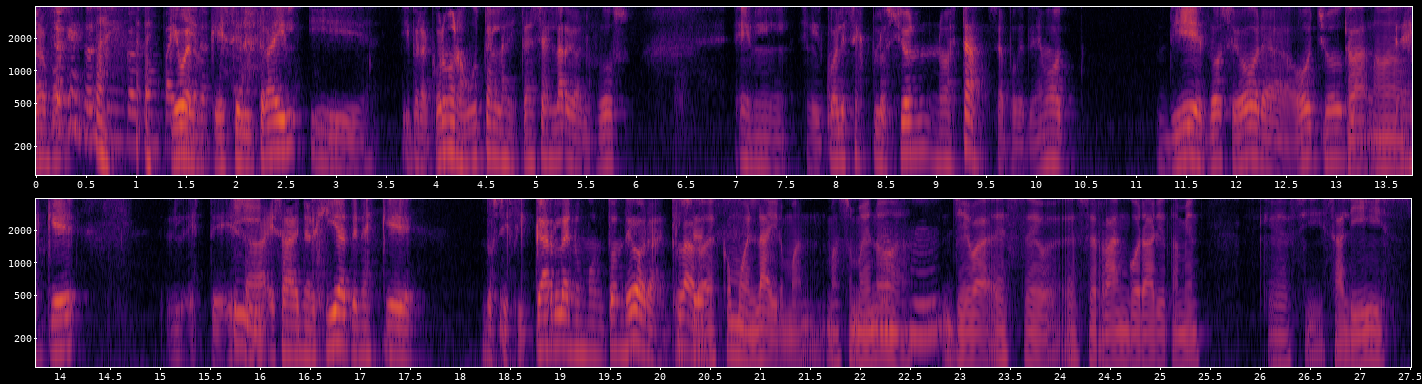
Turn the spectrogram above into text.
intentamos. choque esos cinco compañeros. que bueno, que es el trail y, y para colmo nos gustan las distancias largas los dos, en el, en el cual esa explosión no está, o sea, porque tenemos 10, 12 horas, 8, Claro, no. tenés que, este, esa, Y- esa energía tenés que dosificarla en un montón de horas. Entonces, Claro, es como el Ironman, más o menos lleva ese, ese rango horario también. Que si salís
